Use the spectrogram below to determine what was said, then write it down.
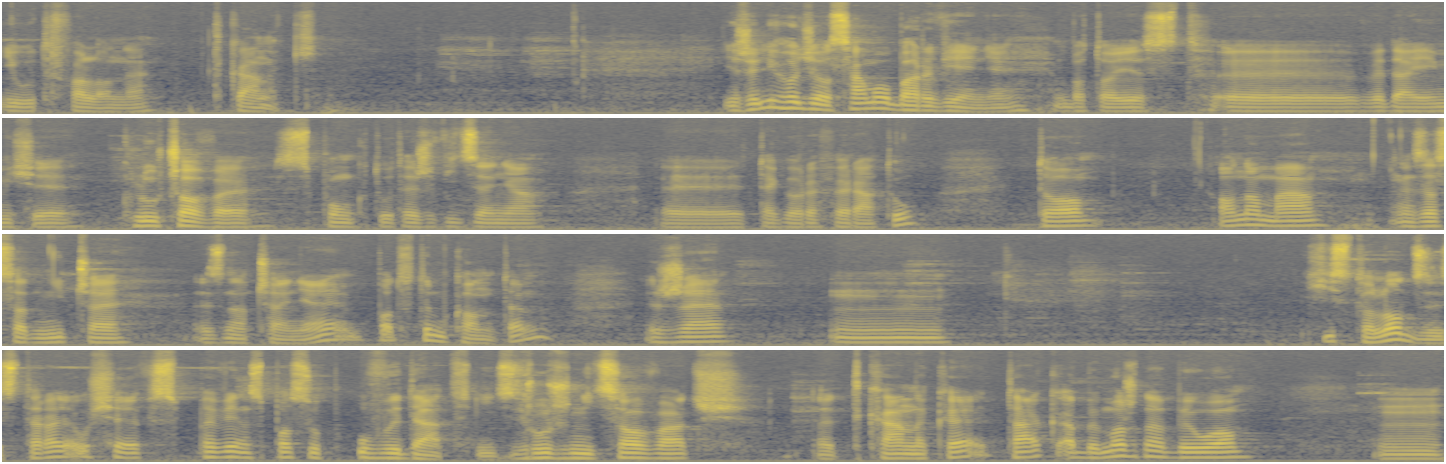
i utrwalone tkanki. Jeżeli chodzi o samo barwienie, bo to jest, e, wydaje mi się, kluczowe z punktu też widzenia e, tego referatu, to ono ma zasadnicze znaczenie pod tym kątem, że mm, histolodzy starają się w pewien sposób uwydatnić, zróżnicować e, tkankę, tak aby można było mm,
